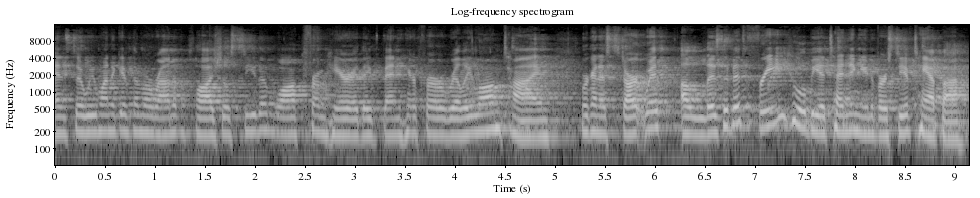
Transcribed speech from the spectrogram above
And so we want to give them a round of applause. You'll see them walk from here. They've been here for a really long time. We're going to start with Elizabeth Free, who will be attending University of Tampa.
